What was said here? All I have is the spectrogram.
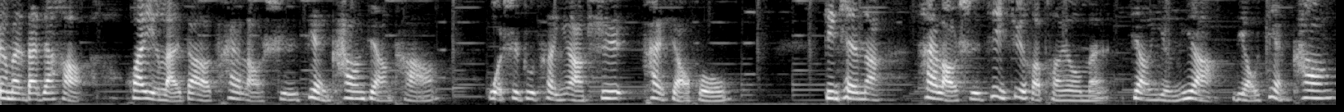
友们，大家好，欢迎来到蔡老师健康讲堂，我是注册营养师蔡小红。今天呢，蔡老师继续和朋友们讲营养聊健康。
